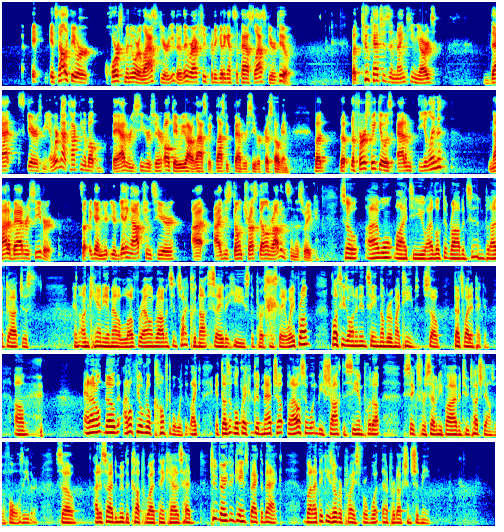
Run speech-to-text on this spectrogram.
it, it's not like they were horse manure last year either. They were actually pretty good against the pass last year too. But two catches and 19 yards, that scares me. And we're not talking about bad receivers here. Okay, we are last week. Last week, bad receiver Chris Hogan. But the, the first week it was Adam Thielen, not a bad receiver. So again, you're, you're getting options here. I, I just don't trust Allen Robinson this week. So I won't lie to you. I looked at Robinson, but I've got just an uncanny amount of love for Allen Robinson, so I could not say that he's the person to stay away from. Plus, he's on an insane number of my teams, so that's why I didn't pick him. Um, and I don't know that I don't feel real comfortable with it. Like it doesn't look like a good matchup, but I also wouldn't be shocked to see him put up six for seventy-five and two touchdowns with Foles either. So I decided to move the Kupp, who I think has had two very good games back to back, but I think he's overpriced for what that production should mean.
